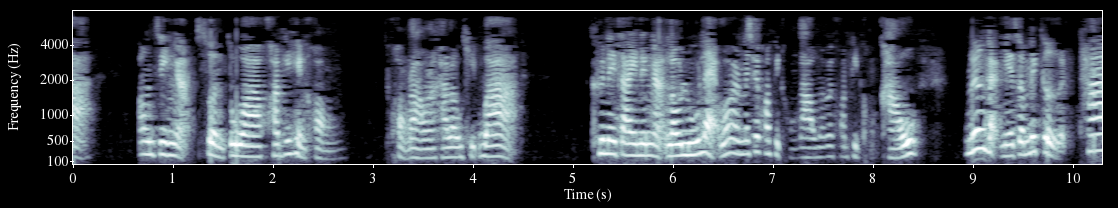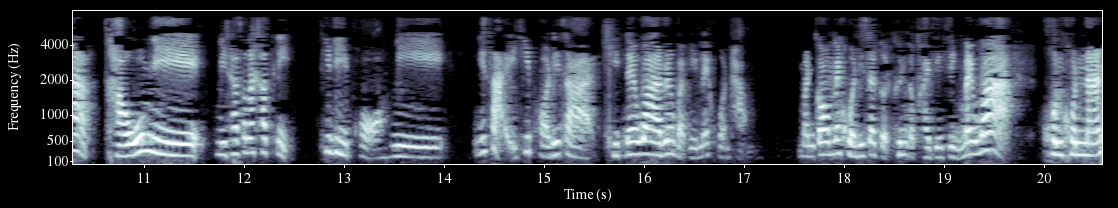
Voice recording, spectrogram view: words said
อะเอาจริงอะ ส่วนตัวความคิดเห็นของ ของเรานะคะ เราคิดว่า คือในใจหนึ่งอะเรารู้แหละว่ามันไม่ใช่ความผิดของเรา มันเป็นความผิดของเขา เรื่องแบบนี้จะไม่เกิดถ้าเขามีมีทัศนคติที่ดีพอ มีนิสัยที่พอที่จะคิดได้ว่าเรื่องแบบนี้ไม่ควรทำมันก็ไม่ควรที่จะเกิดขึ้นกับใครจริง ๆ ไม่ว่าคนคนนั้น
